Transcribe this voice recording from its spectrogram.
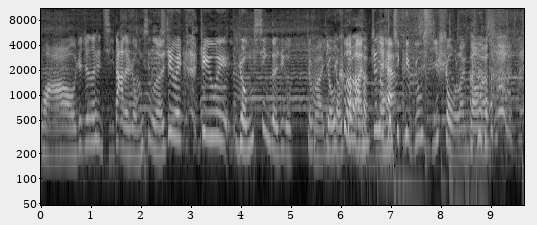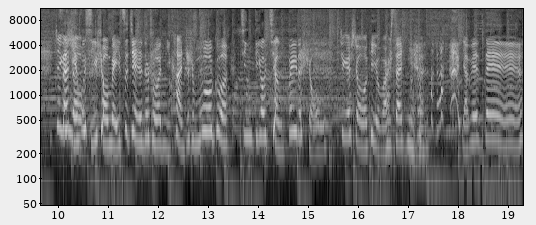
哇哦，这真的是极大的荣幸了！这位这一位荣幸的这个叫什么游客哈，你真的回去可以不用洗手了，你知道吗？这个三年不洗手，每一次见人就说：“你看，这是摸过金雕奖杯的手。”这个手我可以玩三年。やめて。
